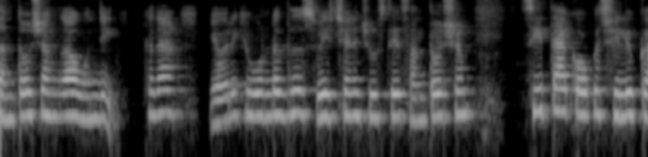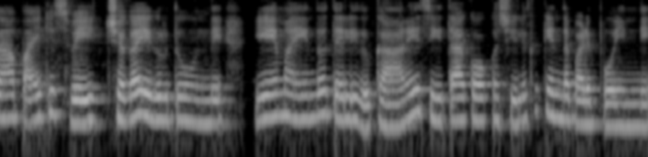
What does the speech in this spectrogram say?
సంతోషంగా ఉంది కదా. ఎవరికి ఉండదు స్వేచ్ఛని చూస్తే సంతోషం. సీతాకోక చిలుక పైకి స్వేచ్ఛగా ఎగురుతూ ఉంది. ఏమైందో తెలీదు కానీ సీతాకోక చిలుక కింద పడిపోయింది.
